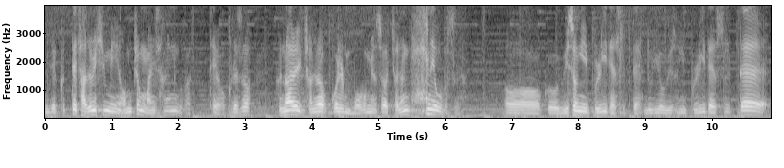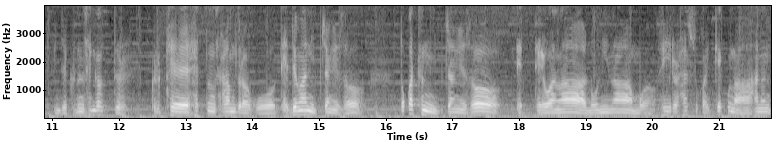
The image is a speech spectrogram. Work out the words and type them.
이제 그때 자존심이 엄청 많이 상했는 것 같아요. 그래서 그날 저녁을 먹으면서 저녁 내내 울었어요. 어, 그 위성이 분리됐을 때, 누리호 위성이 분리됐을 때, 이제 그런 생각들, 그렇게 했던 사람들하고 대등한 입장에서, 똑같은 입장에서 대, 화나 논의나 뭐 회의를 할 수가 있겠구나 하는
